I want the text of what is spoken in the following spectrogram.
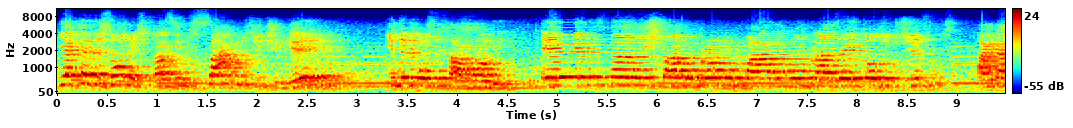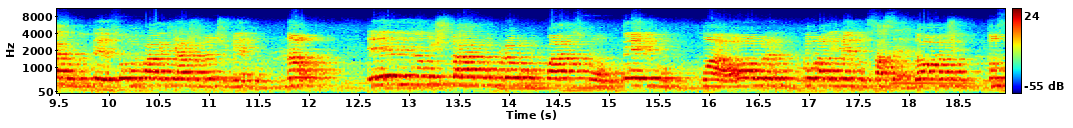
E aqueles homens traziam sacos de dinheiro e depositavam ali. Eles não estavam preocupados com trazer todos os dias a casa do tesouro para que haja mantimento. Não. Eles não estavam preocupados com o templo, com a obra, com o alimento do sacerdote, dos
